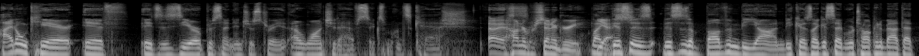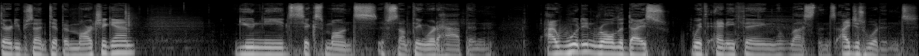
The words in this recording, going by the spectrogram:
I don't care if it's a zero percent interest rate. I want you to have six months cash. I 100% agree. Like Yes. this is this is above and beyond because, like I said, we're talking about that thirty percent dip in March again. You need six months if something were to happen. I wouldn't roll the dice with anything less than. I just wouldn't.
